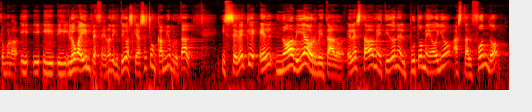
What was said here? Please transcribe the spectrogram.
¿cómo no? Y, luego ahí empecé, ¿no? Digo, tío, es que has hecho un cambio brutal. Y se ve que él no había orbitado, él estaba metido en el puto meollo hasta el fondo,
